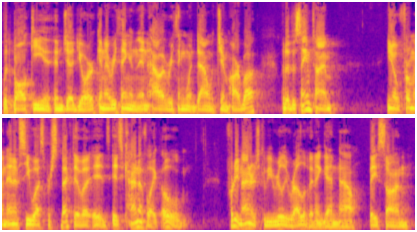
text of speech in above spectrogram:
with Baalke and Jed York and everything, and, and how everything went down with Jim Harbaugh. But at the same time, you know, from an NFC West perspective, it, it's kind of like, oh, 49ers could be really relevant again now based on,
